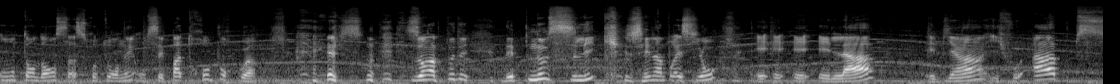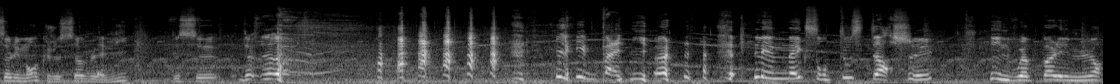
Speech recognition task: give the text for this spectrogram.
ont tendance à se retourner. On ne sait pas trop pourquoi. Ils ont un peu des, pneus slick, j'ai l'impression. Et, là, eh bien, il faut absolument que je sauve la vie de ce... De, les bagnoles Les mecs sont tous torchés Ils ne voient pas les murs.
